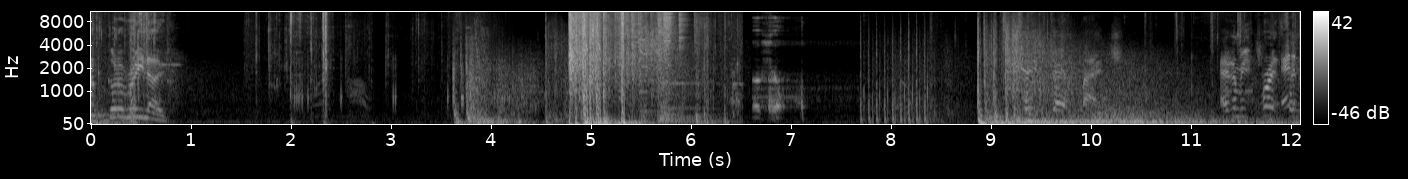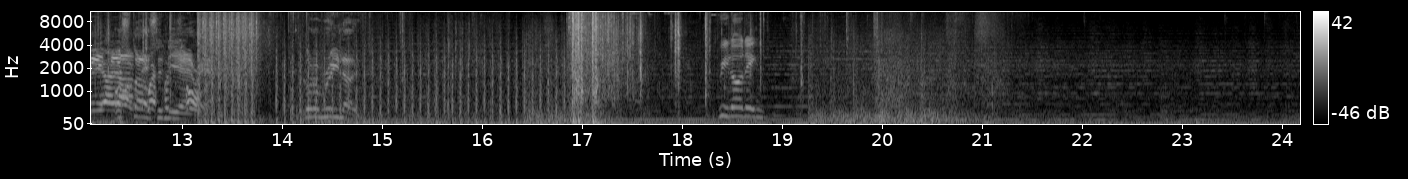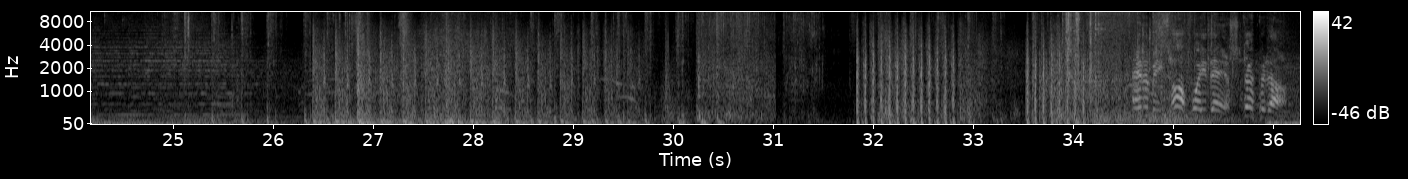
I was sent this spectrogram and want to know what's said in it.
Got to reload. No shot. Team deathmatch. Enemy threats in the AR. Hostiles in the on. area. Got to reload. Reloading. Enemies halfway there. Step it up.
